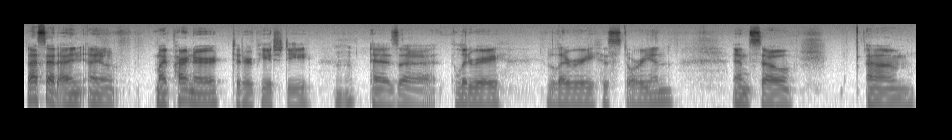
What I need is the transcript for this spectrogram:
that said, I, I don't, my partner did her PhD mm-hmm. as a literary, literary historian. And so, um,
